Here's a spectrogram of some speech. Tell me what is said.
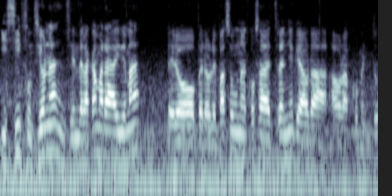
y sí funciona, enciende la cámara y demás, pero, pero le paso una cosa extraña que ahora, ahora os comento.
